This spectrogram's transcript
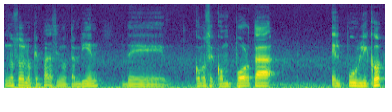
no solo lo que paga, sino también de cómo se comporta el público,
